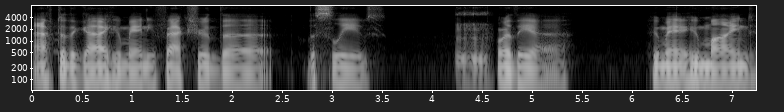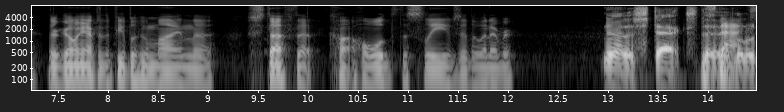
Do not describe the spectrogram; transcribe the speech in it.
after the guy who manufactured the the sleeves mhm. or the uh, who man who mined. They're going after the people who mine the stuff that co- holds the sleeves or the whatever. No, the stacks, The the, little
